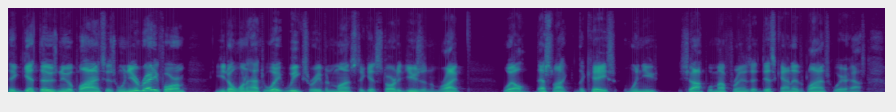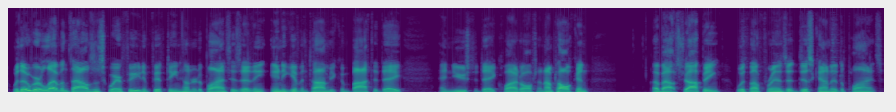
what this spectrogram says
to get those new appliances, when you're ready for them, you don't want to have to wait weeks or even months to get started using them, right? Well, that's not the case when you shop with my friends at Discounted Appliance Warehouse. With over 11,000 square feet and 1,500 appliances at any, any given time, you can buy today and use today quite often. I'm talking about shopping with my friends at Discounted Appliance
